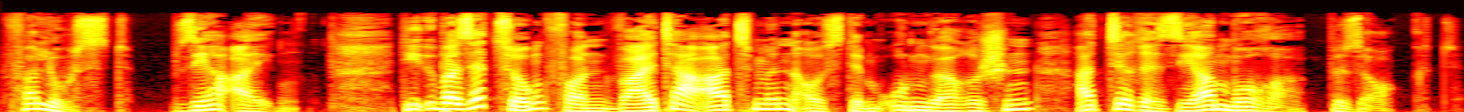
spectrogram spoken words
Verlust sehr eigen. Die Übersetzung von Weiteratmen aus dem Ungarischen hat Theresia Mora besorgt.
